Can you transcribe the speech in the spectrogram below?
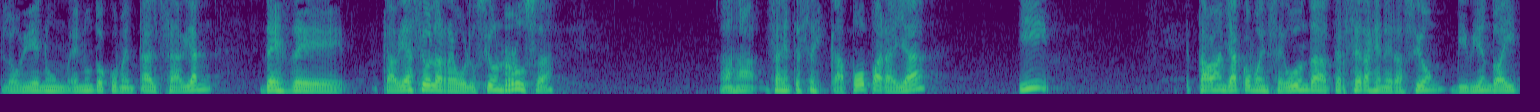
Lo vi en un, en un documental. Sabían desde que había sido la revolución rusa, ajá, esa gente se escapó para allá y estaban ya como en segunda, tercera generación viviendo ahí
